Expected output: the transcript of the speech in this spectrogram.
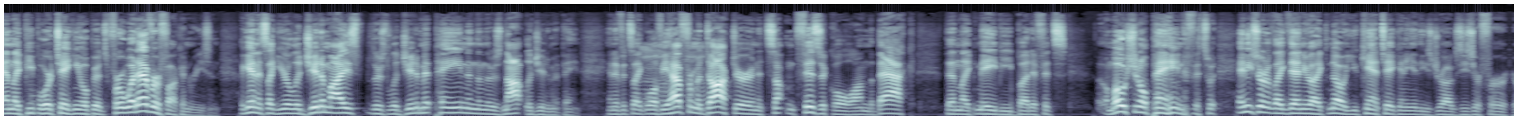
and like people who are taking opioids for whatever fucking reason. Again, it's like you're legitimized. There's legitimate pain and then there's not legitimate pain. And if it's like, well, if you have from a doctor and it's something physical on the back, then like maybe. But if it's emotional pain, if it's any sort of like, then you're like, no, you can't take any of these drugs. These are for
